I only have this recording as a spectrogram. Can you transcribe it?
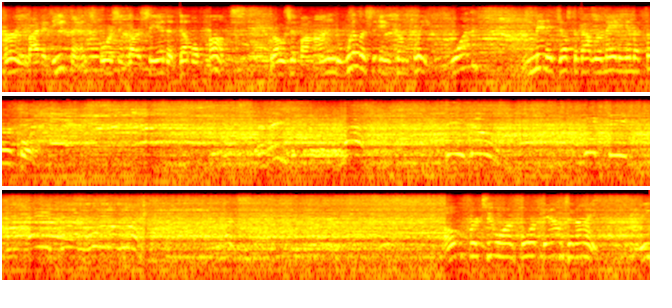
hurry by the defense, forcing Garcia to double pumps. Throws it behind. Willis incomplete. One minute just about remaining in the third quarter. Oh for 2 on fourth down tonight. The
